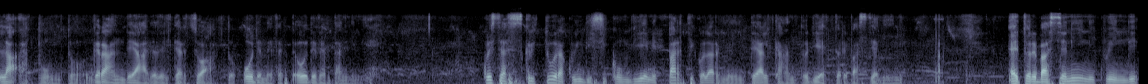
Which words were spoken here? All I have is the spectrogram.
la appunto grande aria del terzo atto o de, de Verdagni miei. Questa scrittura quindi si conviene particolarmente al canto di Ettore Bastianini. Ettore Bastianini quindi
